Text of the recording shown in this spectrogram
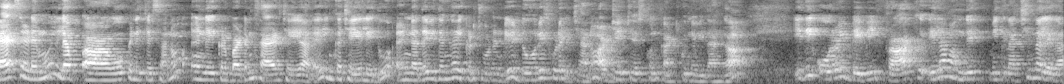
బ్యాక్ సైడ్ ఏమో ఇలా ఓపెన్ ఇచ్చేసాను. అండ్ ఇక్కడ బటన్స్ యాడ్ చేయాలి. ఇంకా చేయలేదు. అండ్ అదే విధంగా ఇక్కడ చూడండి డోరీస్ కూడా ఇచ్చాను. అడ్జస్ట్ చేసుకొని కట్టుకునే విధంగా. ఇది ఓరల్ బేబీ ఫ్రాక్. ఎలా ఉంది? మీకు నచ్చిందా లేదా?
